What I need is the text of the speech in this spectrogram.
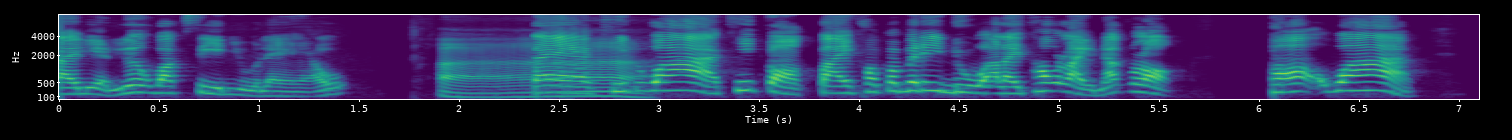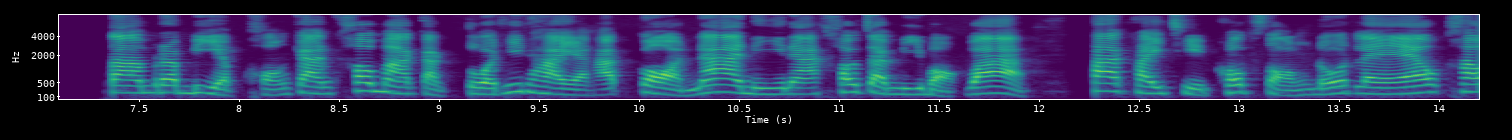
รายละเอียดเรื่องวัคซีนอยู่แล้วอ่าแต่คิดว่าที่กรอกไปเขาก็ไม่ได้ดูอะไรเท่าไหร่นักหรอก เพราะว่าตามระเบียบของการเข้ามากักตัวที่ไทยอะครับ ก่อนหน้านี้นะเขาจะมีบอกว่าถ้าใครฉีดครบ 2 โดสแล้วเข้า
